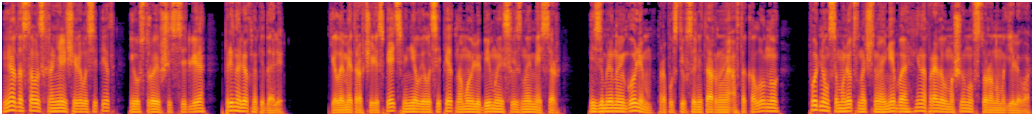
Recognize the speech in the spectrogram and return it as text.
Я достал из хранилища велосипед и, устроившись в седле, приналег на педали. Километров через пять сменил велосипед на мой любимый связной мессер, и земляной голем, пропустив санитарную автоколонну, поднял самолет в ночное небо и направил машину в сторону Могилева.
